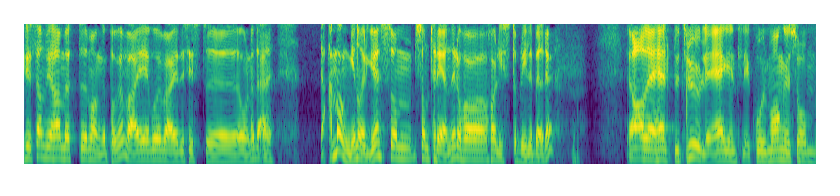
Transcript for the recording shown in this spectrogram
Kristian. Vi har møtt mange på vår vei, vår vei de siste årene. Det er, det er mange i Norge som, som trener og har, har, lyst til å bli litt bedre. Ja, det er helt utrolig egentlig hvor mange som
